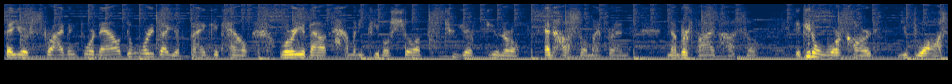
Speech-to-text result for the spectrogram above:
that you're striving for now. Don't worry about your bank account. Worry about how many people show up to your funeral and hustle, my friends. Number five, hustle. If you don't work hard, you've lost.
